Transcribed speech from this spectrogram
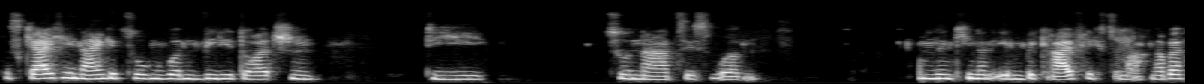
das Gleiche hineingezogen wurden wie die Deutschen, die zu Nazis wurden, um den Kindern eben begreiflich zu machen. Aber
